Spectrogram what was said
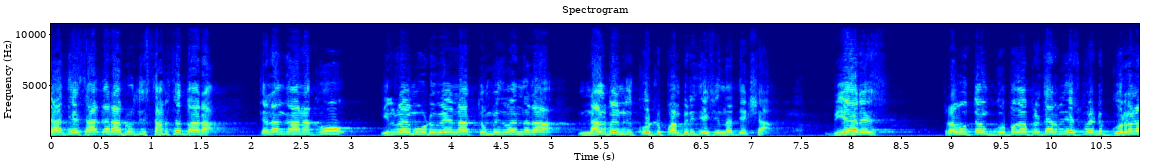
జాతీయ సహకార అభివృద్ధి సంస్థ ద్వారా తెలంగాణకు ఇరవై మూడు వేల తొమ్మిది వందల నలభై ఎనిమిది కోట్లు పంపిణీ చేసింది అధ్యక్ష. బీఆర్ఎస్ ప్రభుత్వం గొప్పగా ప్రచారం చేసుకున్నట్టు గొర్రెల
